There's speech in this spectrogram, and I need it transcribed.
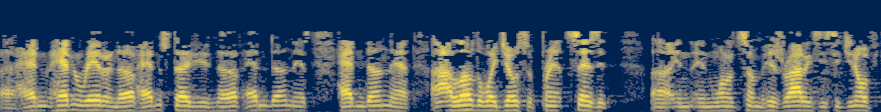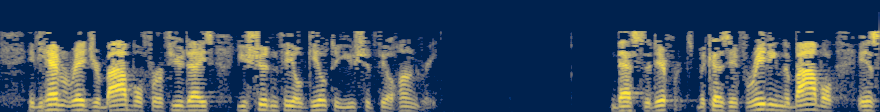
uh, hadn't hadn't read enough, hadn't studied enough, hadn't done this, hadn't done that. I love the way Joseph Prince says it uh, in in one of some of his writings. He said, you know, if if you haven't read your Bible for a few days, you shouldn't feel guilty. You should feel hungry. That's the difference. Because if reading the Bible is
